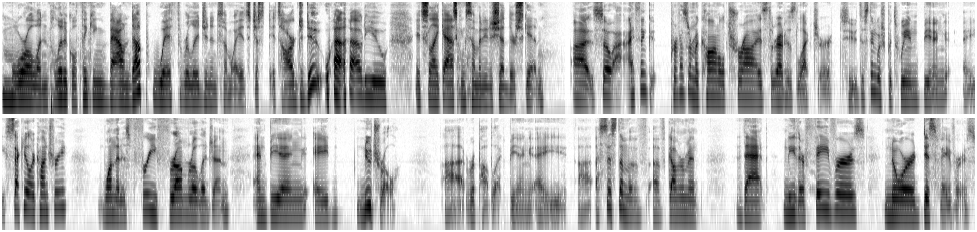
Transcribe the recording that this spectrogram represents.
moral and political thinking bound up with religion in some way, it's just it's hard to do. How do you? It's like asking somebody to shed their skin. Uh, so I- think Professor McConnell tries throughout his lecture to distinguish between being a secular country, one that is free from religion, and being a neutral uh, republic, being a uh, a system of, of government that neither favors nor disfavors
